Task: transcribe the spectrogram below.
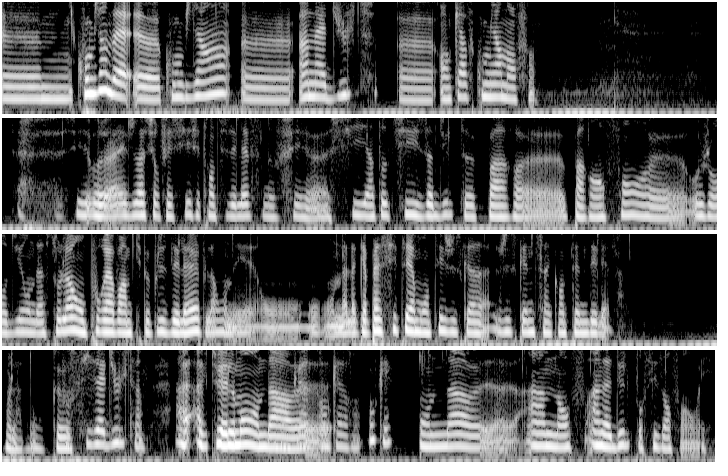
Euh, combien, euh, combien euh, un adulte encadre combien d'enfants? Là, si on fait 6 et 36 élèves, ça nous fait un taux de 6 adultes par, par enfant. Aujourd'hui, on est à ce taux-là. On pourrait avoir un petit peu plus d'élèves. Là, on, est, on, a la capacité à monter jusqu'à jusqu'à une cinquantaine d'élèves. Voilà, donc, Pour 6 adultes? Actuellement, on a. Encadrant, ok. On a un, un adulte pour 6 enfants, oui.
